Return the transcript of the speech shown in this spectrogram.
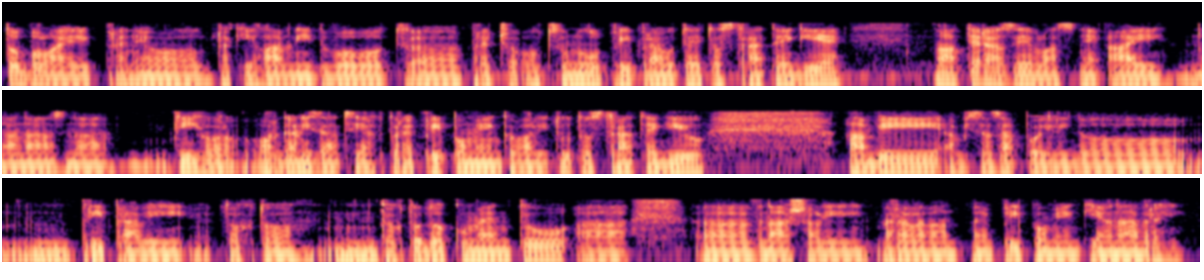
to bol aj pre neho taký hlavný dôvod, e, prečo odsunul prípravu tejto stratégie. No a teraz je vlastne aj na nás, na tých organizáciách, ktoré pripomienkovali túto stratégiu, aby, aby sa zapojili do mm, prípravy tohto, mm, tohto dokumentu a e, vnášali relevantné pripomienky a návrhy.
